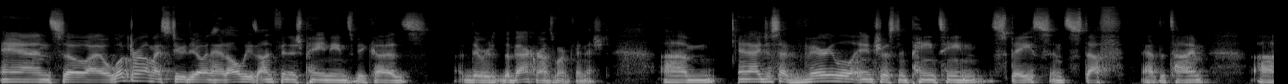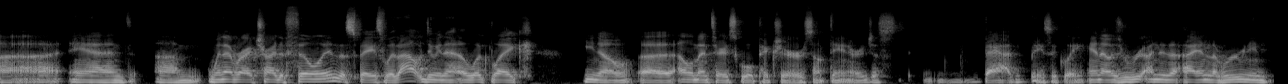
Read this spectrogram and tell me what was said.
And so I looked around my studio and had all these unfinished paintings because were, the backgrounds weren't finished. Um, and I just had very little interest in painting space and stuff at the time. Uh, and um, whenever I tried to fill in the space without doing that, it looked like, you know, uh, elementary school picture or something, or just bad, basically. And I was I ended, up, I ended up ruining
